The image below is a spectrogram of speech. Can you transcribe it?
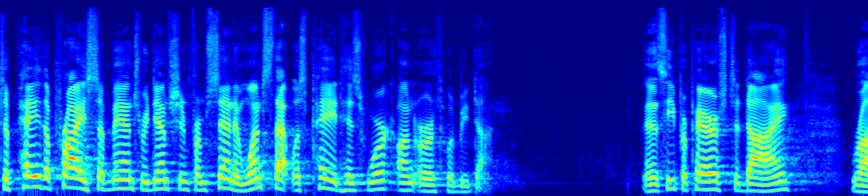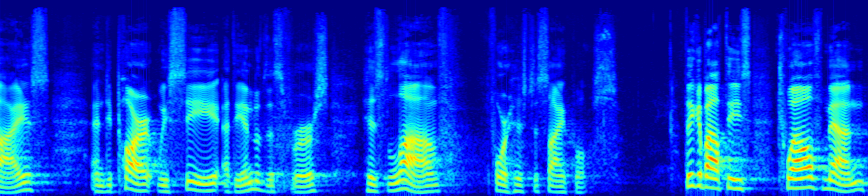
to pay the price of man's redemption from sin, and once that was paid, his work on earth would be done. And as he prepares to die, rise, and depart, we see at the end of this verse his love for his disciples. Think about these 12 men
